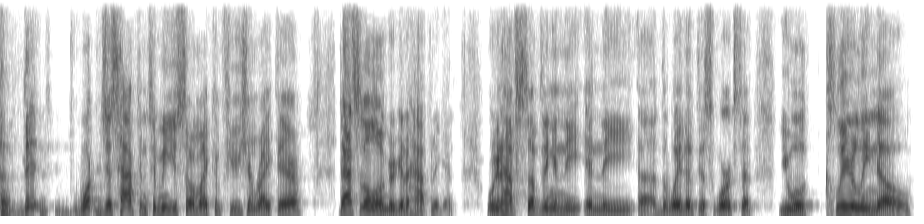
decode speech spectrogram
what just happened to me, you saw my confusion right there. That's no longer going to happen again. We're going to have something in the in the uh, the way that this works that you will clearly know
